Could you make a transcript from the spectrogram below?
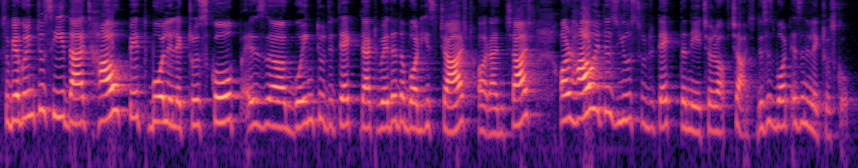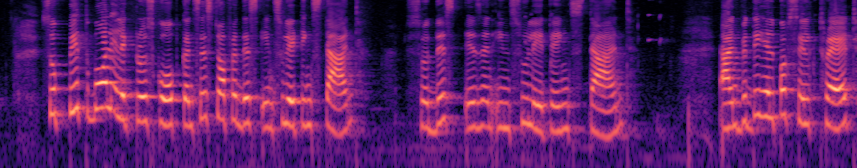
So we are going to see that how pith ball electroscope is uh, going to detect that whether the body is charged or uncharged or how it is used to detect the nature of charge. This is what is an electroscope. So pith ball electroscope consists of a, this insulating stand. So this is an insulating stand and with the help of silk thread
